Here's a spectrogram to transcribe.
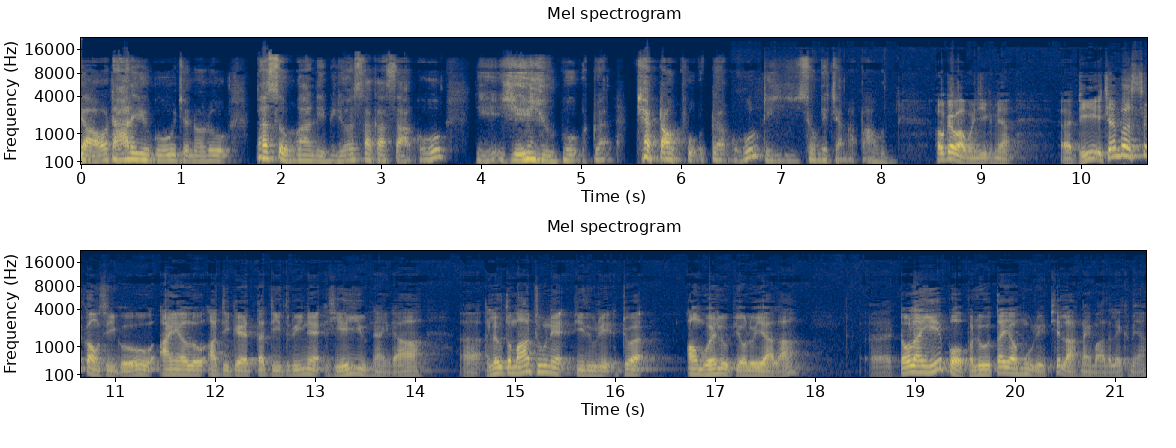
ရရောဒါတွေကိုကျွန်တော်တို့ဗတ်စုံကနေပြီးတော့စကစကိုဒီရေးယူဖို့အတွက်ဖြတ်တောက်ဖို့အတွက်ကိုဒီဆုံးဖြတ်ချက်မှာပါဝင်ဟုတ်ကဲ့ပါဝန်ကြီးခင်ဗျအဲ ဒီအချမ်းဘတ်စစ်ကောင်စီကို ILO Article 33နဲ့အရေးယူနိုင်တာအဲအလုသမားထုနဲ့ပြည်သူတွေအတွက်အောင်ပွဲလို့ပြောလို့ရလားအဲတော်လန်ရေးပေါ်ဘလို့တက်ရောက်မှုတွေဖြစ်လာနိုင်ပါသလဲခင်ဗျာ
